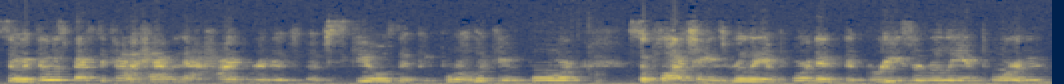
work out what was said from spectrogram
So it goes back to kind of having that hybrid of, of skills that people are looking for. Supply chain is really important and degrees are really important.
